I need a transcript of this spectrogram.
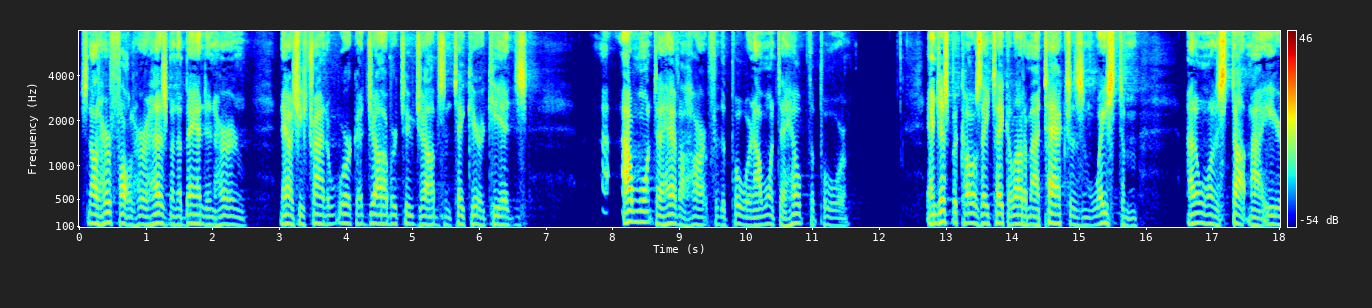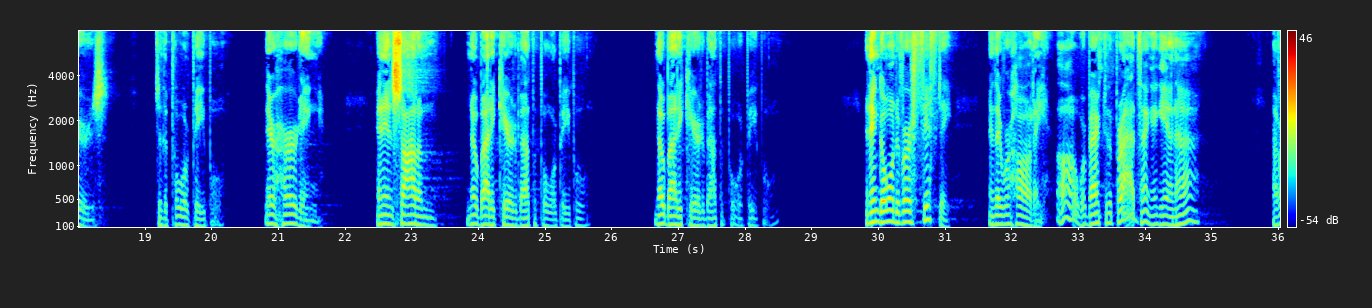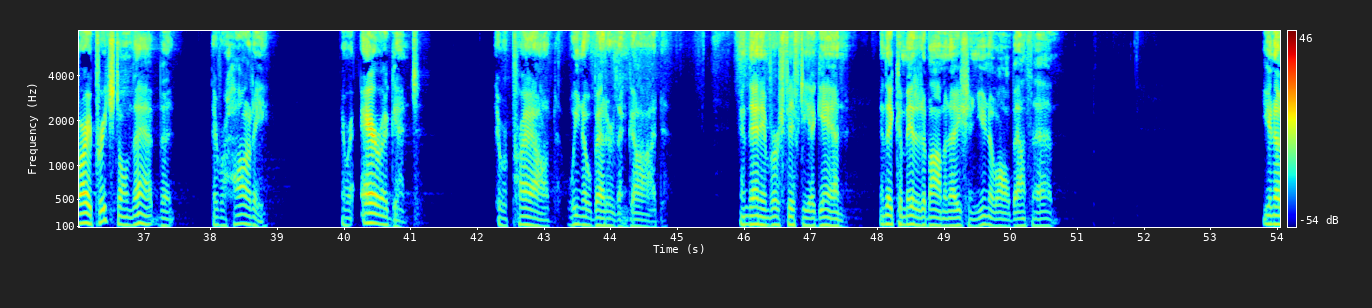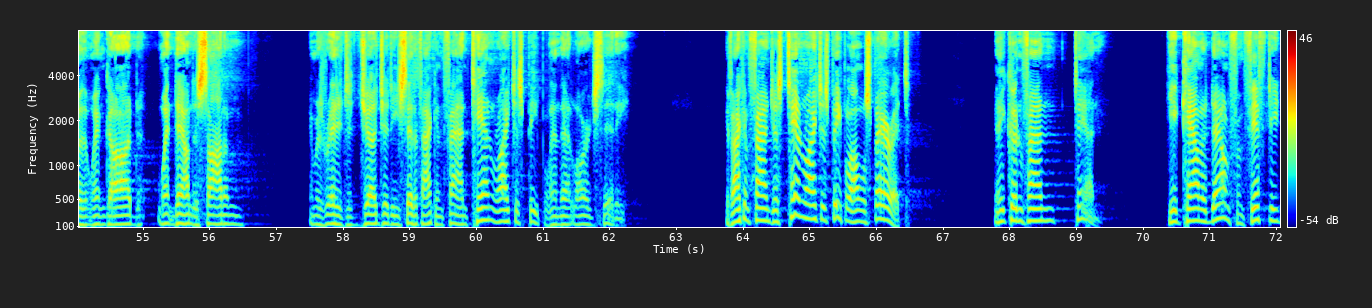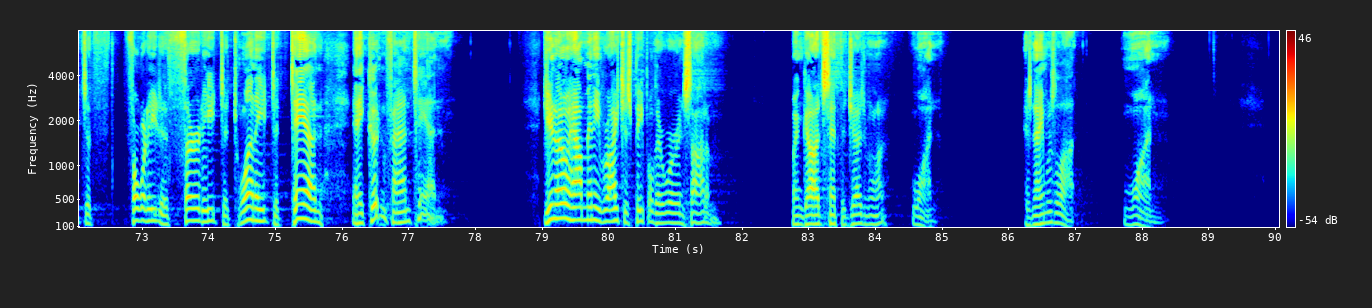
it's not her fault her husband abandoned her and now she's trying to work a job or two jobs and take care of kids. I want to have a heart for the poor and I want to help the poor. And just because they take a lot of my taxes and waste them, I don't want to stop my ears to the poor people. They're hurting. And in Sodom, nobody cared about the poor people. Nobody cared about the poor people. And then go on to verse 50. And they were haughty. Oh, we're back to the pride thing again, huh? I've already preached on that, but they were haughty. They were arrogant. They were proud. We know better than God. And then in verse 50 again, and they committed abomination. You know all about that. You know that when God went down to Sodom and was ready to judge it, he said, If I can find 10 righteous people in that large city, if I can find just 10 righteous people, I will spare it. And he couldn't find 10. He had counted down from 50 to 40 to 30 to 20 to 10, and he couldn't find 10. Do you know how many righteous people there were in Sodom when God sent the judgment? One. His name was Lot. One.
